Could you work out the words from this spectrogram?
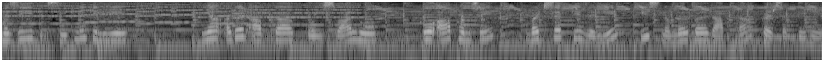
मज़ीद सीखने के लिए या अगर आपका कोई सवाल हो तो आप हमसे व्हाट्सएप के ज़रिए इस नंबर पर रबता कर सकते हैं।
